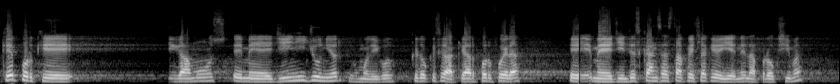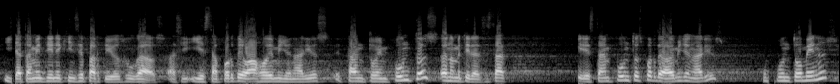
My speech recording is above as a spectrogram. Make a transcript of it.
¿Qué? Porque, digamos, eh, Medellín y Junior, como digo, creo que se va a quedar por fuera. Medellín descansa esta fecha que viene, la próxima y ya también tiene 15 partidos jugados, así, y está por debajo de Millonarios, tanto en puntos, ah, no mentiras, está, está en puntos por debajo de Millonarios, un punto menos,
